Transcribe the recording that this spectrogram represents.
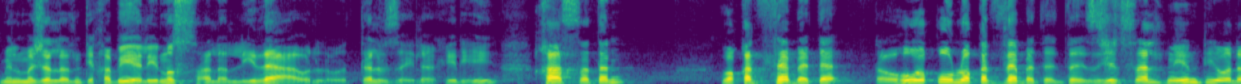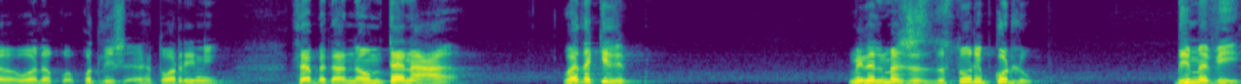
من المجلة الانتخابية لنص على الإذاعة والتلفزة إلى آخره خاصة وقد ثبت هو يقول وقد ثبت جيت سألتني أنت ولا ولا قلت لي توريني ثبت أنه امتنع وهذا كذب من المجلس الدستوري بكله بما فيه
